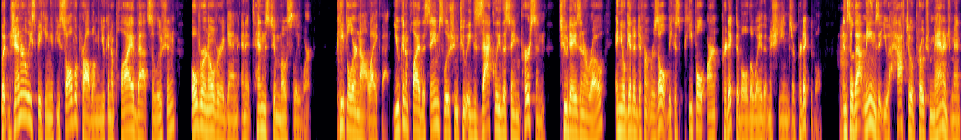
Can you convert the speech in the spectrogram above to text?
But generally speaking, if you solve a problem, you can apply that solution over and over again, and it tends to mostly work. People are not like that. You can apply the same solution to exactly the same person two days in a row, and you'll get a different result because people aren't predictable the way that machines are predictable. Hmm. And so that means that you have to approach management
